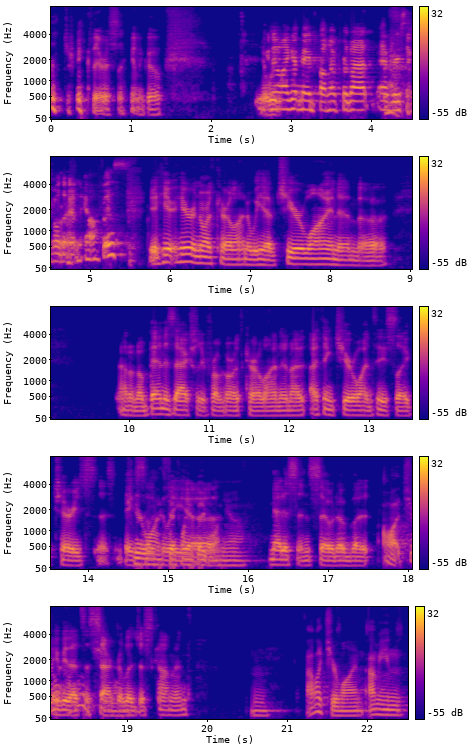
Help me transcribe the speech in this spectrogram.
drink there a second ago. Yeah, you know, we, I get made fun of for that every single day in the office. Yeah, here here in North Carolina, we have Cheerwine, and uh, I don't know. Ben is actually from North Carolina, and I, I think Cheerwine tastes like cherries, uh, basically uh, one, yeah. medicine soda. But oh, cheer, maybe that's a sacrilegious comment. Mm. I like Cheerwine. I mean,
